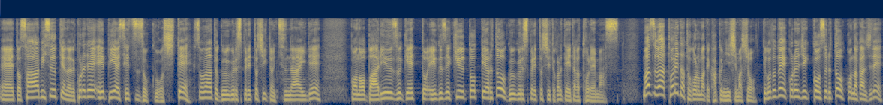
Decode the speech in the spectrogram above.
えー、と service っていうのでこれで API 接続をしてその後 Google スプレッドシートにつないでこの values get execute ってやると Google スプレッドシートからデータが取れます。まずは取れたところまで確認しましょうってことでこれ実行するとこんな感じで。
